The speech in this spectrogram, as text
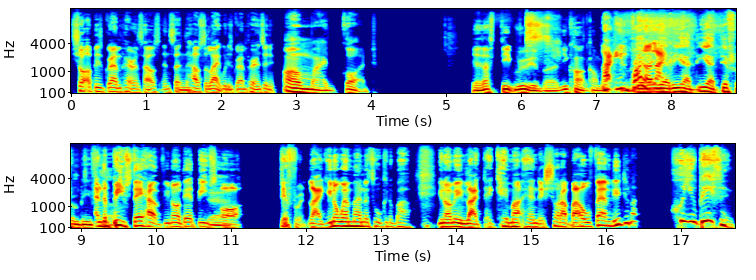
Shot up his grandparents' house and set the Mm. house alight with his grandparents in it. Oh my god. Yeah, that's deep rooted, bro. You can't come back. Like, you- from that. brother, yeah, like- yeah, but he had he had different beef. And the though. beefs they have, you know, their beefs Yeah. are different. Like, you know, when man are talking about, you know what I mean? Like, they came out here and they shot up my whole family. You're like, who are you beefing?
